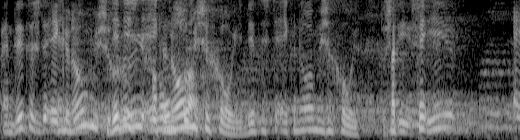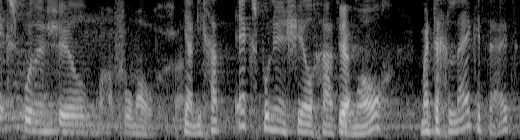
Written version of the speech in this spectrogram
En dit is de economische groei. Dit is de economische groei. Dit is de economische groei. Dus maar die is hier exponentieel omhoog gegaan. Ja, die gaat exponentieel gaat die omhoog. Maar tegelijkertijd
